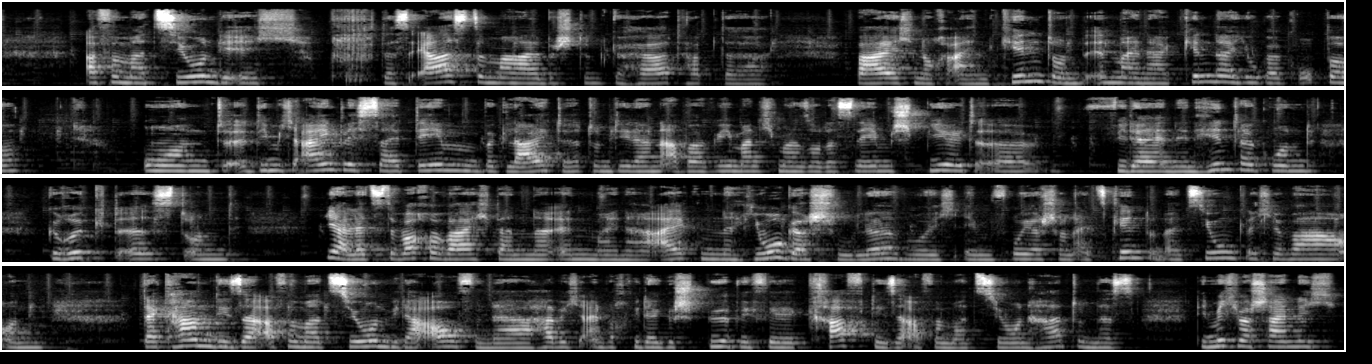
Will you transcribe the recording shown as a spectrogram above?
Affirmation, die ich das erste Mal bestimmt gehört habe. Da war ich noch ein Kind und in meiner Kinder-Yoga-Gruppe und die mich eigentlich seitdem begleitet und die dann aber, wie manchmal so das Leben spielt, äh, wieder in den Hintergrund gerückt ist und ja, letzte Woche war ich dann in meiner alten Yogaschule, wo ich eben früher schon als Kind und als Jugendliche war. Und da kam diese Affirmation wieder auf. Und da habe ich einfach wieder gespürt, wie viel Kraft diese Affirmation hat. Und dass die mich wahrscheinlich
